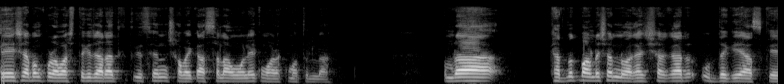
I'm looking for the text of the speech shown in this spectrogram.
দেশ এবং প্রবাস থেকে যারা দেখতেছেন, সবাইকে আসসালামু আলাইকুম রহমতুল্লাহ। আমরা খ্যাতমত ফাউন্ডেশন নোয়াখালী শাখার উদ্যোগে আজকে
